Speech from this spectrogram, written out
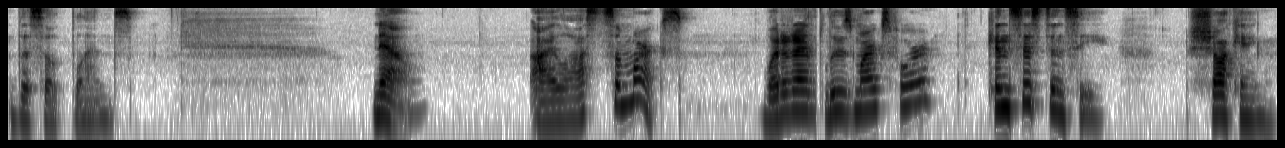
the silk blends. Now, I lost some marks. What did I lose marks for? Consistency. Shocking.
